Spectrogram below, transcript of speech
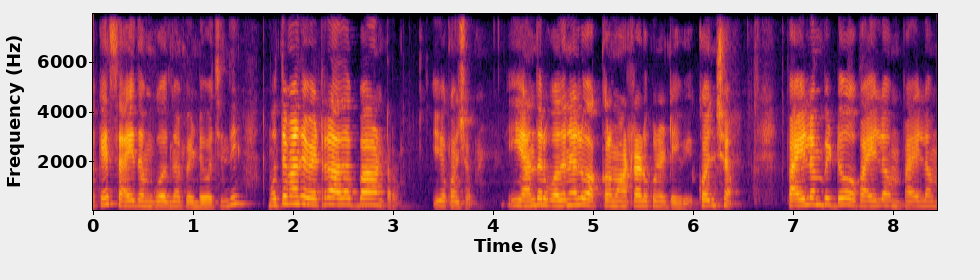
ఓకే సైదం గోధుమ పిండి వచ్చింది. మొత్తం మీద పెట్టరా అదబ్బా అంటారు. ఇక కొంచెం. ఈ అందరు వదనలు అక్కడ మాట్లాడుకునేటివి కొంచెం. పైలం బిడ్డో పైలం పైలం.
